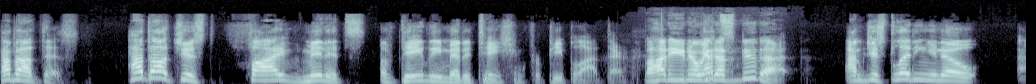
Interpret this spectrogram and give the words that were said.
How about this? How about just five minutes of daily meditation for people out there? But how do you know That's, he doesn't do that? I'm just letting you know uh,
